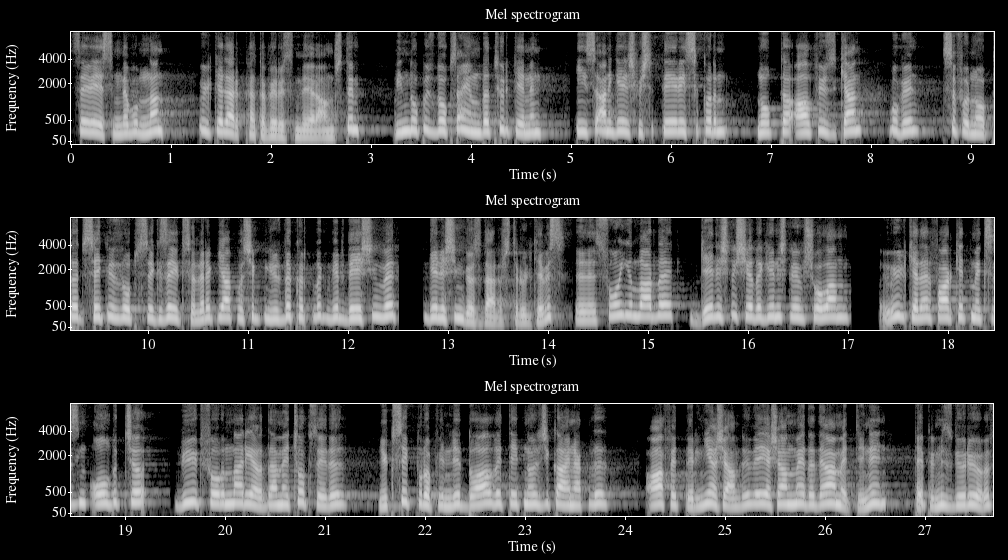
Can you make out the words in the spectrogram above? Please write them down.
seviyesinde bulunan ülkeler kategorisinde yer almıştır. 1990 yılında Türkiye'nin insani gelişmişlik değeri 0.600 iken bugün 0.838'e yükselerek yaklaşık %40'lık bir değişim ve gelişim göstermiştir ülkemiz. E, son yıllarda gelişmiş ya da gelişmemiş olan ülkeler fark etmeksizin oldukça büyük sorunlar yaratan ve çok sayıda yüksek profilli doğal ve teknolojik kaynaklı afetlerin yaşandığı ve yaşanmaya da devam ettiğini hepimiz görüyoruz.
